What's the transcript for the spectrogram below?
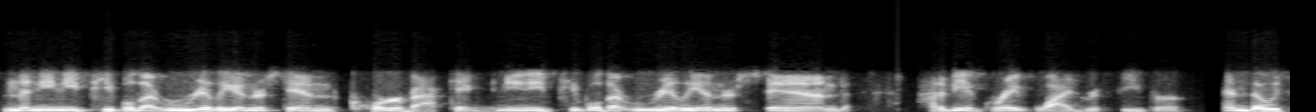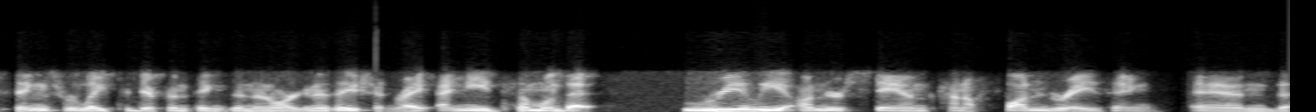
And then you need people that really understand quarterbacking, and you need people that really understand how to be a great wide receiver. And those things relate to different things in an organization, right? I need someone that really understands kind of fundraising and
